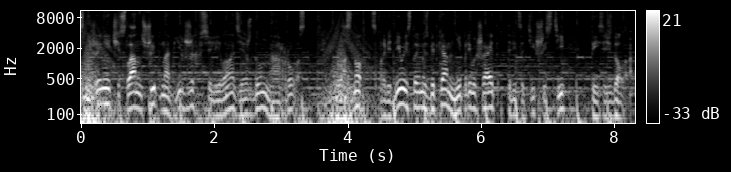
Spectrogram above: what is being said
Снижение числа шип на биржах вселило надежду на рост. Гласнот. Справедливая стоимость битка не превышает 36 тысяч долларов.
